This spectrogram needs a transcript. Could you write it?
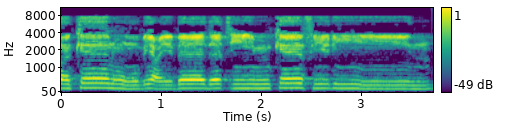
وكانوا بعبادتهم كافرين.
